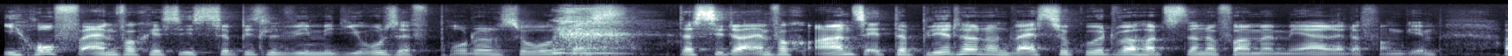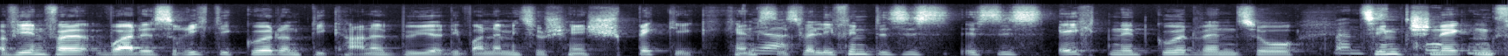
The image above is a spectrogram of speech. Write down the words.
ich hoffe einfach, es ist so ein bisschen wie mit Josefbrot oder so, dass, dass sie da einfach eins etabliert hat und weil es so gut war, hat es dann auf einmal mehrere davon gegeben. Auf jeden Fall war das richtig gut und die Kanelbücher, die waren nämlich so schön speckig. Kennst du Ja. das? Weil ich finde, ist, es ist echt nicht gut, wenn so Wenn's Zimtschnecken trocken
